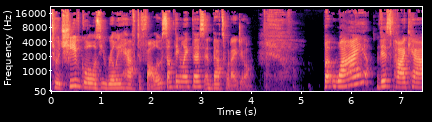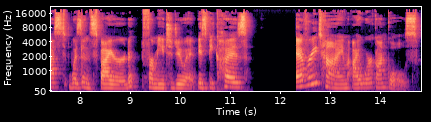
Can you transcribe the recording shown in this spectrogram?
to achieve goals, you really have to follow something like this. And that's what I do. But why this podcast was inspired for me to do it is because every time I work on goals,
